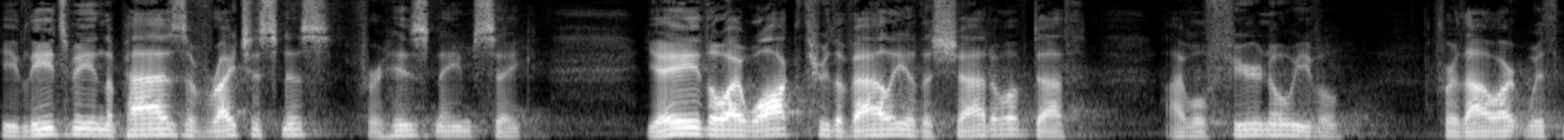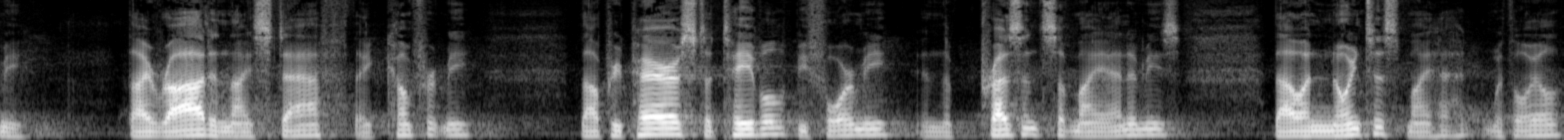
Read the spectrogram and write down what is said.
He leads me in the paths of righteousness for his name's sake. Yea, though I walk through the valley of the shadow of death, I will fear no evil, for thou art with me. Thy rod and thy staff, they comfort me. Thou preparest a table before me in the presence of my enemies. Thou anointest my head with oil,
